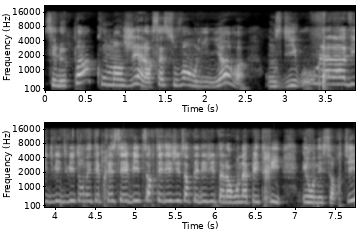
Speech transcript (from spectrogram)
c'est le pain qu'on mangeait. Alors ça, souvent, on l'ignore. On se dit, oh là là, vite, vite, vite, on était pressé, vite, sortez d'Égypte, sortez d'Égypte. Alors on a pétri et on est sorti.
